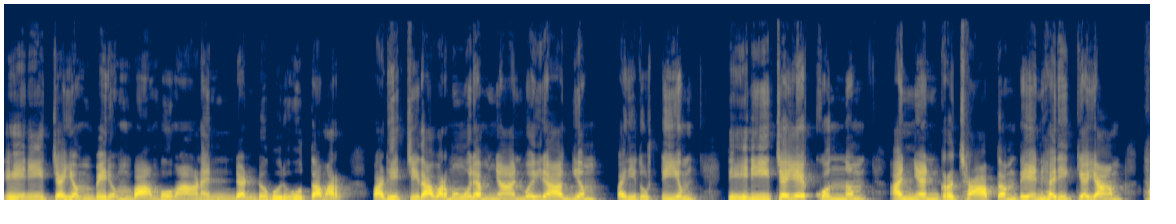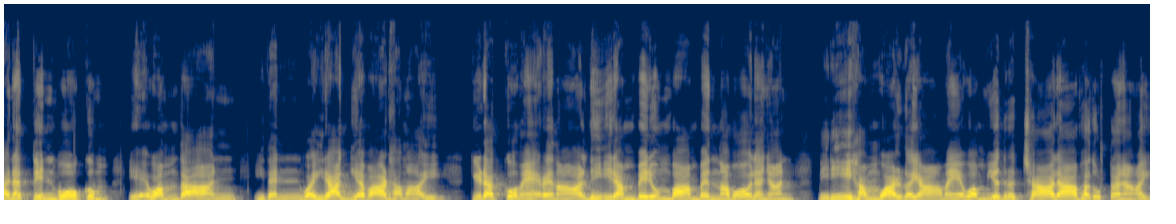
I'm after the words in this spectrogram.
തേനീച്ചയും പെരുമ്പാമ്പുമാണെൻ രണ്ടു ഗുരുത്തമർ പഠിച്ചിതവർ മൂലം ഞാൻ വൈരാഗ്യം പരിതുഷ്ടിയും തേനീച്ചയെ കൊന്നും. അന്യൻ കൃച്ഛാപ്തം തേൻ ഹരിക്കയാം ധനത്തിൻ പോക്കും. ഏവം താൻ ഇതൻ വൈരാഗ്യപാഠമായി കിടക്കുമേറെ നാൾ ധീരം പെരുമ്പാമ്പെന്ന പോലെ ഞാൻ നിരീഹം വാഴുകയാമേവം യദൃച്ഛാലാഭതുഷ്ടനായി.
